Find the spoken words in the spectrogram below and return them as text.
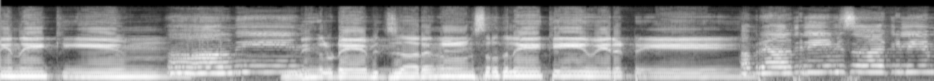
എന്നേക്കും. നിങ്ങളുടെ വിചാരങ്ങൾ ശ്രദ്ധയിലേക്ക് ഉയരട്ടെ. അബ്രാഹിമിലെയും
